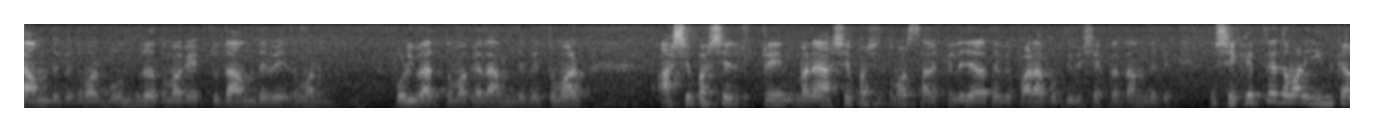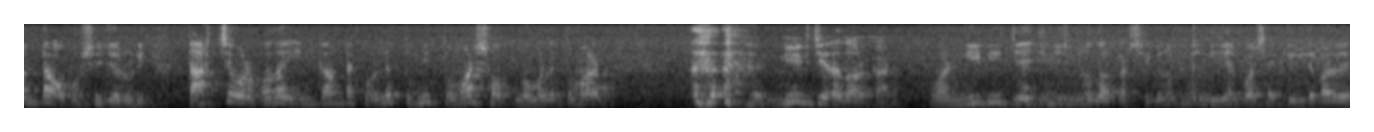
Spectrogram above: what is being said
দাম দেবে, তোমার বন্ধুরা তোমাকে একটু দাম দেবে, তোমার পরিবার তোমাকে দাম দেবে, তোমার আশেপাশের ফ্রেন্ড মানে আশেপাশে তোমার সার্কেলে যারা থাকবে, পাড়া প্রতিবেশী একটা দাম দেবে। তো সেক্ষেত্রে তোমার ইনকামটা অবশ্যই জরুরি। তার চেয়ে বড় কথা ইনকামটা করলে তুমি তোমার স্বপ্ন মানে তোমার নিড যেটা দরকার। তোমার নিডি যে জিনিসগুলো দরকার, সেগুলো তুমি নিজের পয়সায় কিনতে পারবে।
